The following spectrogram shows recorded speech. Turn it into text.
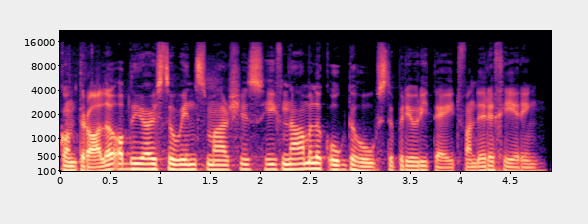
Controle op de juiste winstmarges heeft namelijk ook de hoogste prioriteit van de regering.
